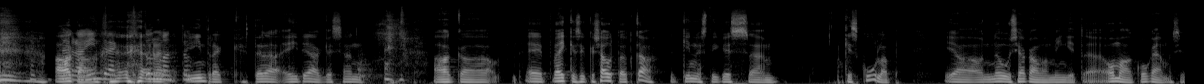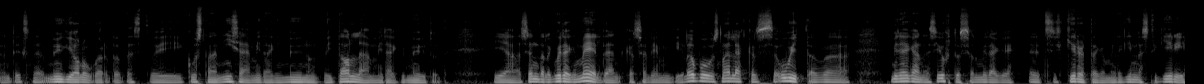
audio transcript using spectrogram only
härra Indrek, tundmatu. Indrek teda ei tea kes see on aga et väike siuke shout out ka et kindlasti kes äh, kes kuulab ja on nõus jagama mingeid äh, oma kogemusi näiteks äh, müügiolukordadest või kus ta on ise midagi müünud või talle on midagi müüdud ja see on talle kuidagi meelde jäänud, kas oli mingi lõbus, naljakas, huvitav, mida iganes juhtus seal midagi, et siis kirjutage meile kindlasti kiri,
